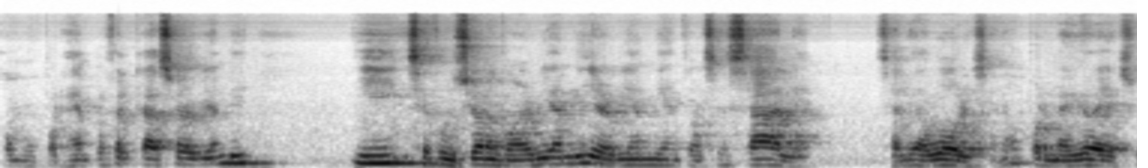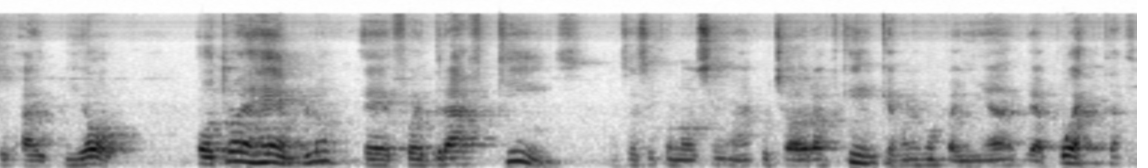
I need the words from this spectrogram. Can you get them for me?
como por ejemplo fue el caso de Airbnb, y se funcionan con Airbnb y Airbnb entonces sale, sale a bolsa, ¿no? Por medio de su IPO. Otro ejemplo eh, fue DraftKings. No sé si conocen, han escuchado DraftKings, que es una compañía de apuestas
